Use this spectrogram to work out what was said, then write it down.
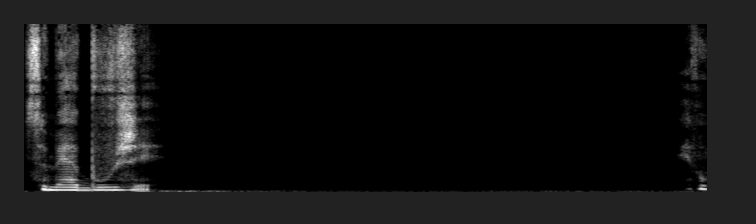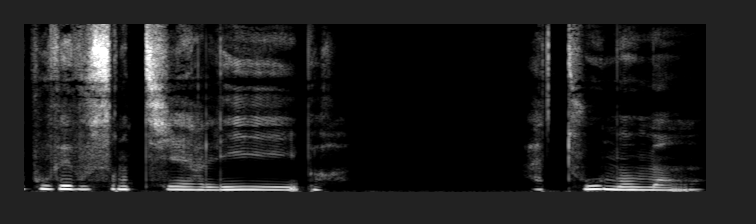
se met à bouger. Et vous pouvez vous sentir libre à tout moment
